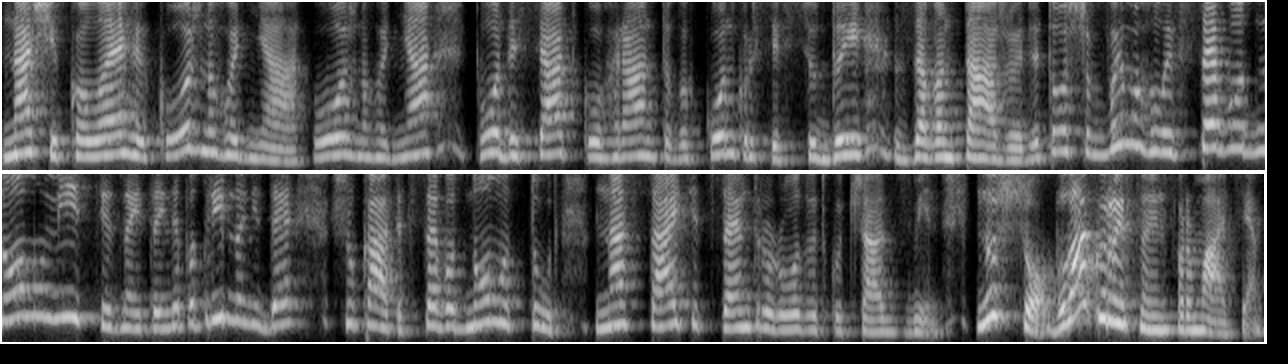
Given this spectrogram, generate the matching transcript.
Наші колеги кожного дня, кожного дня по десятку грантових конкурсів сюди завантажують для того, щоб ви могли все в одному місці знайти. Не потрібно ніде шукати все в одному тут, на сайті Центру розвитку час змін. Ну що, була корисна інформація?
